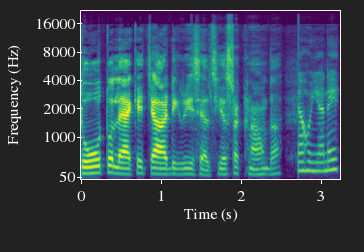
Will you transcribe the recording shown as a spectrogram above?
2 ਤੋਂ ਲੈ ਕੇ 4 ਡਿਗਰੀ ਸੈਲਸੀਅਸ ਰੱਖਣਾ ਹੁੰਦਾ। ਹੋਈਆਂ ਨੇ।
